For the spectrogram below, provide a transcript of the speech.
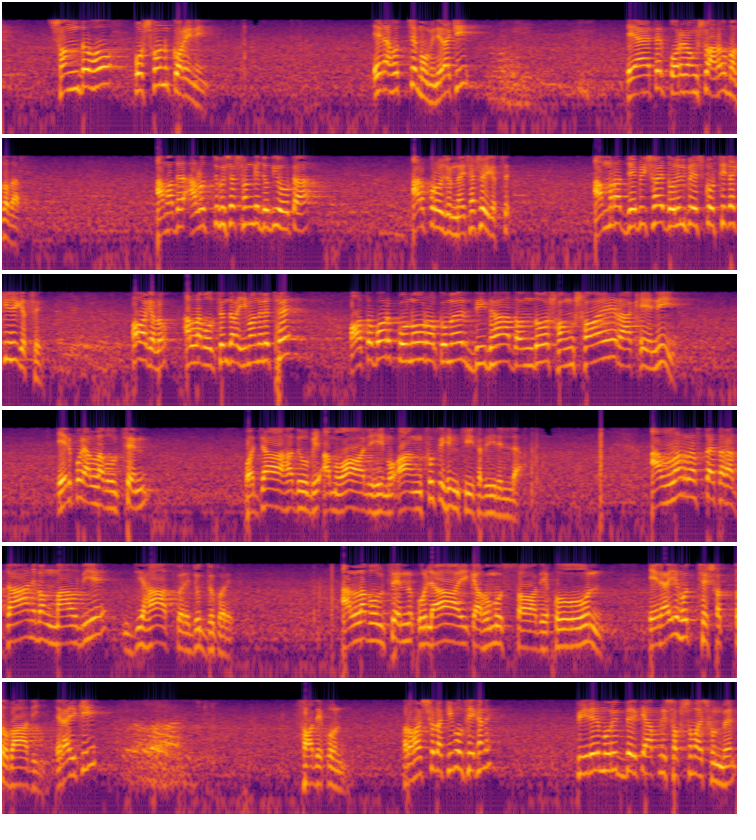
সন্দেহ পোষণ করেনি। এরা হচ্ছে মমিন। এরা কি? এ আয়াতের পরের অংশ আরও মজাদার। আমাদের আলোচ্য বিষয়ের সঙ্গে যদিও ওটা আর প্রয়োজন নাই, শেষ হয়ে গেছে। আমরা যে বিষয়ে দলিল পেশ করছি, এটা কি হয়ে গেছে? পাওয়া গেল। আল্লাহ বলছেন, যারা ইমান এনেছে, অতপর কোন রকমের দ্বিধা, দ্বন্দ্ব, সংশয় রাখেনি। এরপরে আল্লাহ বলছেন আল্লাহর রাস্তায় তারা জান এবং মাল দিয়ে জিহাদ করে, যুদ্ধ করে। আল্লাহ বলছেন এরাই হচ্ছে সত্যবাদী। এরাই কি? রহস্যটা কি বলছি এখানে? পীরের মুরিদদেরকে আপনি সবসময় শুনবেন।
